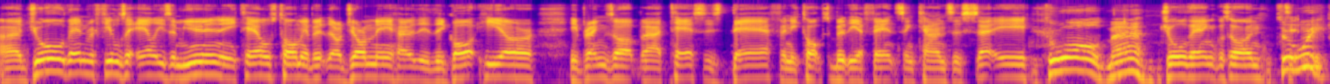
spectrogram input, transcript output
Uh, Joel then reveals that Ellie's immune and he tells Tommy about their journey, how they, they got here. He brings up uh, Tess's death and he talks about the offence in Kansas City. Too old, man. Joel then goes on Too to, weak.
